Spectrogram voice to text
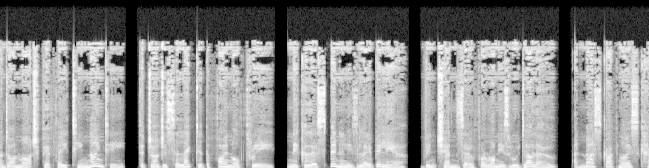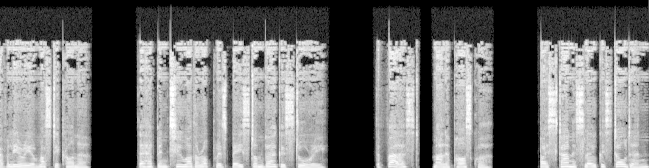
and on March 5, 1890, the judges selected the final three, Nicola Spinelli's Labilia, Vincenzo Ferroni's Rudello, and Mascagni's Cavalleria Rusticana. There have been two other operas based on Verga's story. The first, Malapasqua, by Stanislao Gastaldon,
